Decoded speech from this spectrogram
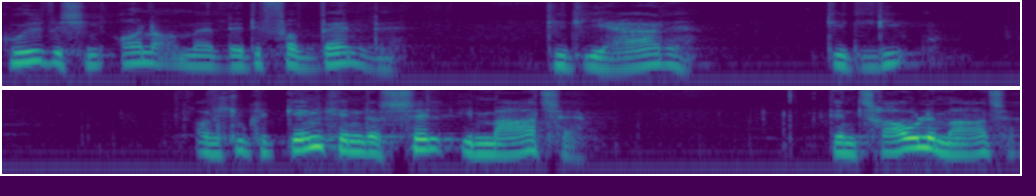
Gud ved sin ånd om at lade det forvandle dit hjerte, dit liv. Og hvis du kan genkende dig selv i Martha, den travle Martha,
